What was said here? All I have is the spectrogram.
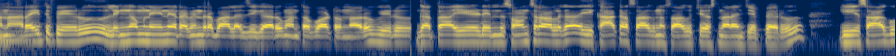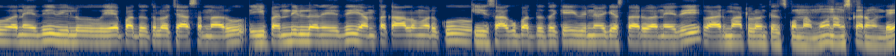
మన రైతు పేరు లింగంనేని రవీంద్ర బాలాజీ గారు మనతో పాటు ఉన్నారు. వీరు గత ఏడెనిమిది సంవత్సరాలుగా ఈ కాకర సాగును సాగు చేస్తున్నారని చెప్పారు. ఈ సాగు అనేది వీళ్ళు ఏ పద్ధతిలో చేస్తున్నారు? ఈ పందిళ్ళు అనేది ఎంత కాలం వరకు ఈ సాగు పద్ధతికి వినియోగిస్తారు అనేది వారి మాటలో తెలుసుకుందాము. నమస్కారం అండి.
